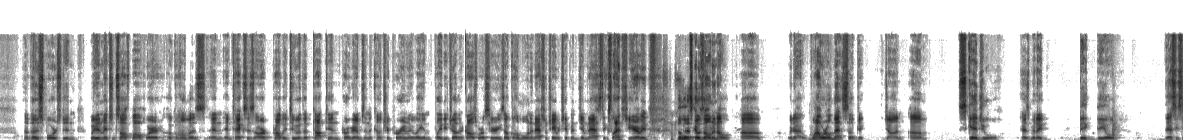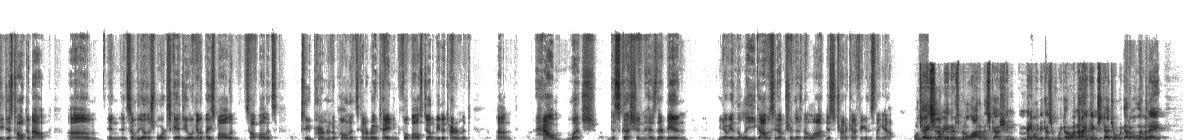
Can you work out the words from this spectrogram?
those sports didn't we didn't mention softball where oklahoma's mm-hmm. and, and texas are probably two of the top 10 programs in the country perennially and played each other in college world series. Oklahoma won a national championship in gymnastics last year. I mean the list goes on and on. Uh, uh, while we're on that subject john um, schedule has been a big deal. The sec just talked about um, in, in some of the other sports scheduling and a baseball and softball it's – two permanent opponents, kind of rotating. Football still to be determined. Um, how much discussion has there been, you know, in the league? Obviously, I'm sure there's been a lot just to try to kind of figure this thing out. Well, Jason, I mean, there's been a lot of discussion, mainly because if we go to a nine game schedule, we got to eliminate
